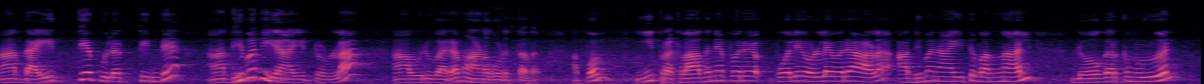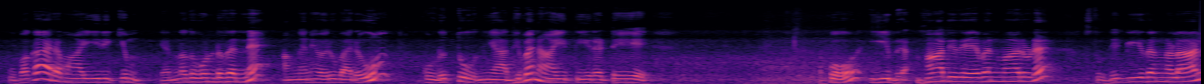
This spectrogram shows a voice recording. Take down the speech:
ആ ദൈത്യകുലത്തിന്റെ അധിപതിയായിട്ടുള്ള ആ ഒരു വരമാണ് കൊടുത്തത്. അപ്പം ഈ പ്രഹ്ലാദനെ പോലെ പോലെയുള്ള ഒരാൾ അധിപനായിട്ട് വന്നാൽ ലോകർക്ക് മുഴുവൻ ഉപകാരമായിരിക്കും എന്നതുകൊണ്ട് തന്നെ അങ്ങനെ ഒരു വരവും കൊടുത്തു. നീ അധിപനായി തീരട്ടെ. അപ്പോൾ ഈ ബ്രഹ്മാതിദേവന്മാരുടെ സ്തുതിഗീതങ്ങളാൽ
